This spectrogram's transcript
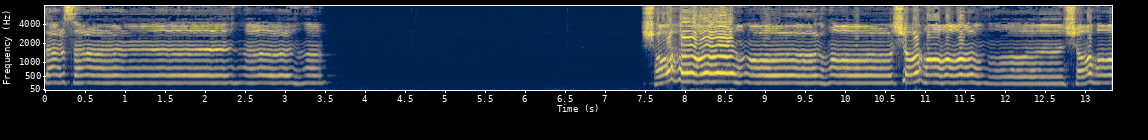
در سرم شاه شاه شاه.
